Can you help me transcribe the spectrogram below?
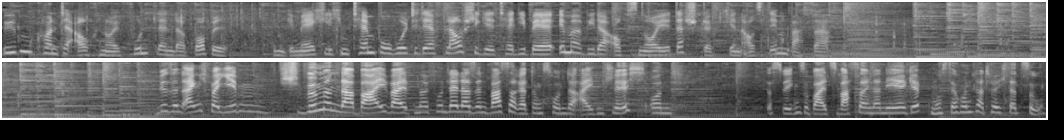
Üben konnte auch Neufundländer Bobbel. In gemächlichem Tempo holte der flauschige Teddybär immer wieder aufs Neue das Stöckchen aus dem Wasser. Wir sind eigentlich bei jedem Schwimmen dabei, weil Neufundländer sind Wasserrettungshunde eigentlich. Und deswegen, sobald es Wasser in der Nähe gibt, muss der Hund natürlich dazu.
